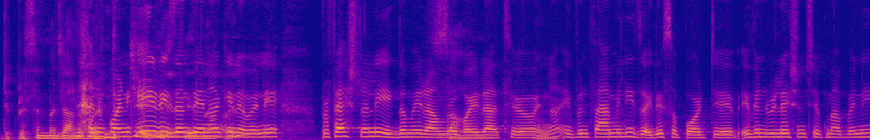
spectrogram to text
डिप्रेसनमा जानु जानुपर्ने केही रिजन थिएन? किनभने प्रोफेसनली एकदमै राम्रो भइरहेको थियो होइन? इभन फ्यामिली जहिले सपोर्टिभ इभन रिलेसनसिपमा पनि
